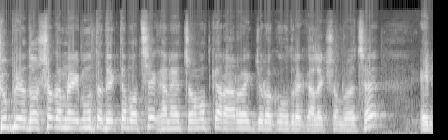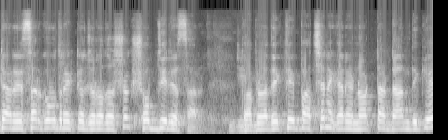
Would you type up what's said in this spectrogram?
সুপ্রিয় দর্শক আমরা এই মুহূর্তে দেখতে পাচ্ছি এখানে চমৎকার আরও এক জোড়া কবুতরের কালেকশন রয়েছে। এটা রেসার কবুতর একটা জোড়া দর্শক সবজি রেসার। তো আপনারা দেখতেই পাচ্ছেন এখানে নটটা ডান দিকে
